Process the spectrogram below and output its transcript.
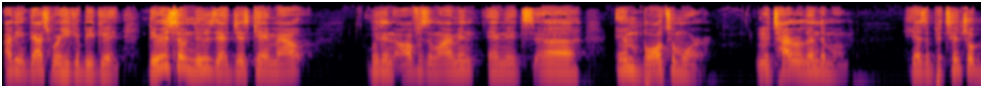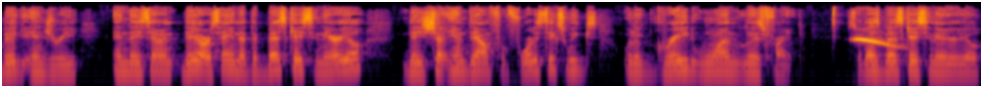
I think that's where he could be good. There is some news that just came out with an offensive lineman, and it's uh, in Baltimore with mm. Tyler Linderbaum. He has a potential big injury, and they say they are saying that the best case scenario they shut him down for four to six weeks with a grade one Lisfranc. So that's best case scenario,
